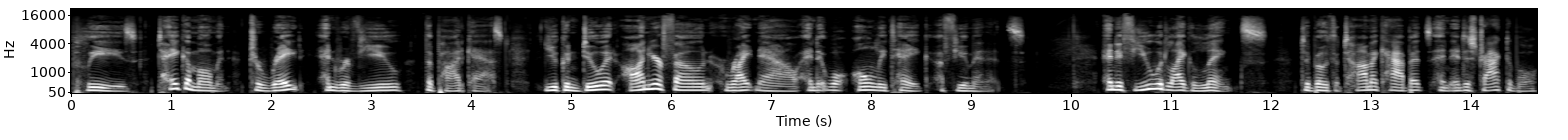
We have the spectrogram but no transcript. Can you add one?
please take a moment to rate and review the podcast. You can do it on your phone right now, and it will only take a few minutes. And if you would like links to both Atomic Habits and Indistractable,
